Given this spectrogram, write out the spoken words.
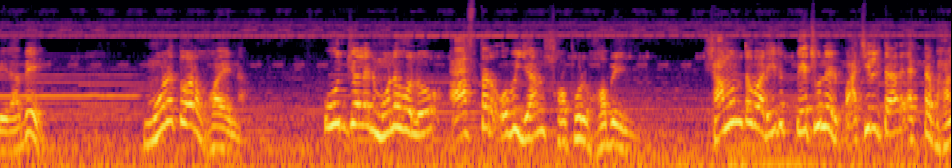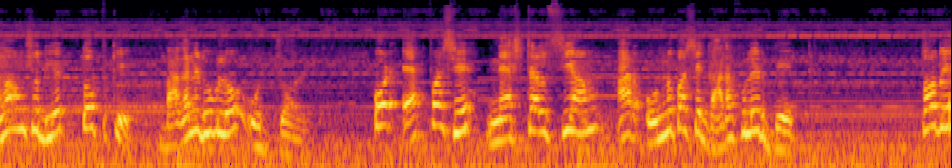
বেরাবে? মনে তো আর হয় না। উজ্জ্বলের মনে হলো আজ তার অভিযান সফল হবেই। সামন্তবাড়ির পেছনের পাঁচিলটার একটা ভাঙা অংশ দিয়ে টপকে বাগানে ঢুকলো উজ্জ্বল। ওর এক পাশে ন্যাস্টাল সিয়াম আর অন্য পাশে গাঁদা ফুলের বেড তবে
